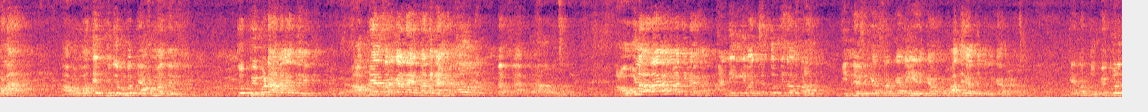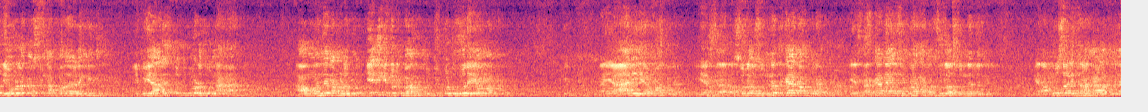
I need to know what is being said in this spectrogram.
போட அப்போ பார்த்து என் ரொம்ப கேவலமாக தெரியுது. தொப்பி கூட அழகா தெரியுது அப்படியே சர்க்கார் நாயகம் மாத்திட்டாங்க அவ்வளோ அழகா மாத்திட்டாங்க அன்னைக்கு வச்ச தொப்பி தான் பலம் இன்ன வரைக்கும் சர்க்கார் நாயகம் எடுக்காம பாதுகாத்துட்டு இருக்காங்க ஏன்னா தொப்பி போடுறது எவ்வளோ கஷ்டம் அப்போ தான் விளங்கிச்சு இப்போ யாரும் தொப்பி போட சொன்னா அவங்க வந்து நம்மளை ரொம்ப கேலிக்க சொல்லிப்பாங்க தொப்பி போட்டு ஊரை ஏமாத்து நான் யாரையும் ஏமாத்துறேன் ஏன் சார்? ரசூலா சொன்னதுக்காக நம்புறேன் என் சக்கா நேரம் சொன்னாங்க ரசூலா சொன்னதுக்கு. ஏன்னா மூசாலித்தனம் காலத்தில்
